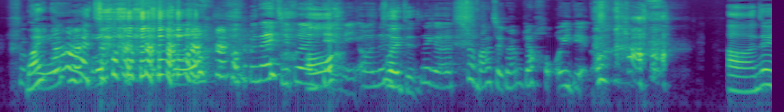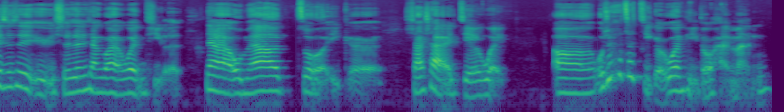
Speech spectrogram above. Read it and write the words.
Why not？我那一集不能点名哦，那个那个受访者可能比较红一点哦。呃，这就是与学生相关的问题了。那我们要做一个小小的结尾。呃，我觉得这几个问题都还蛮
